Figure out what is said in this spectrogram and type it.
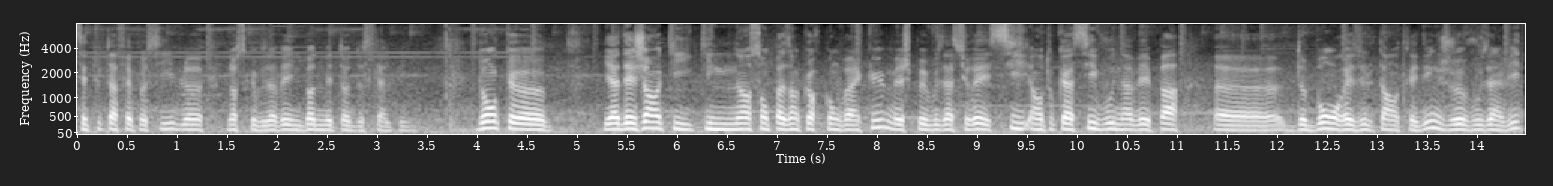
C'est tout à fait possible lorsque vous avez une bonne méthode de scalping. Donc euh, il y a des gens qui, n'en sont pas encore convaincus mais je peux vous assurer, si, en tout cas si vous n'avez pas euh, de bons résultats en trading, je vous invite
